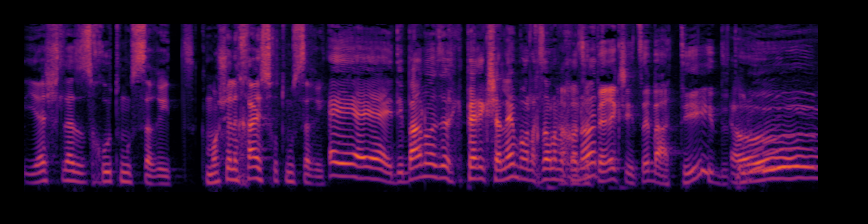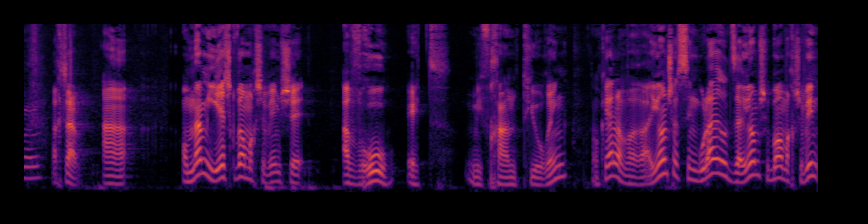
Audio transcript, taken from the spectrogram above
יש לה, זכות מוסרית, כמו שלך יש זכות מוסרית. היי היי היי, דיברנו על זה פרק שלם, בואו נחזור אבל זה למכונות. פרק שיצא בעתיד. עכשיו, אמנם יש כבר מחשבים שעברו את מבחן טיורינג, אוקיי? אבל הרעיון של הסינגולריות זה היום שבו המחשבים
